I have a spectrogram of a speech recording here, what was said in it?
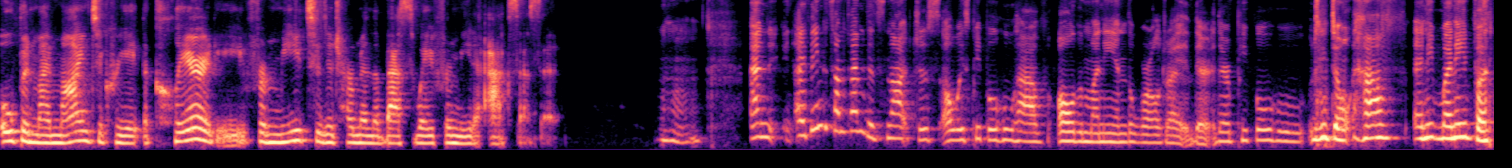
open my mind to create the clarity for me to determine the best way for me to access it. Mm-hmm and I think sometimes it's not just always people who have all the money in the world, right? There, there are people who don't have any money, but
